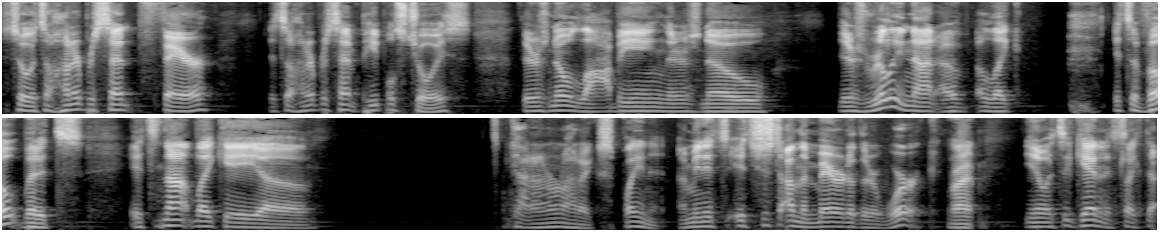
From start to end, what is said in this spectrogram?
So it's 100% fair. It's 100% people's choice. There's no lobbying. There's no. There's really not a, a like. It's a vote, but it's it's not like a. Uh, God, I don't know how to explain it. I mean, it's it's just on the merit of their work. Right. You know, it's again, it's like the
